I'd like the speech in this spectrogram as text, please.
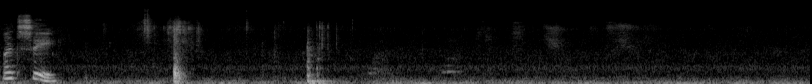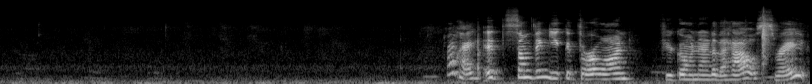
Let's see. Okay, it's something you could throw on if you're going out of the house, right?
